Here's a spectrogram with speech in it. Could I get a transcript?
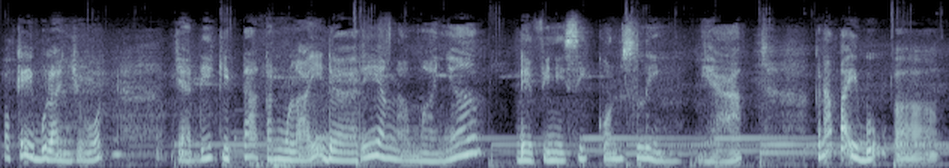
Oke, Ibu lanjut. Jadi kita akan mulai dari yang namanya definisi konseling ya. Kenapa Ibu uh,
